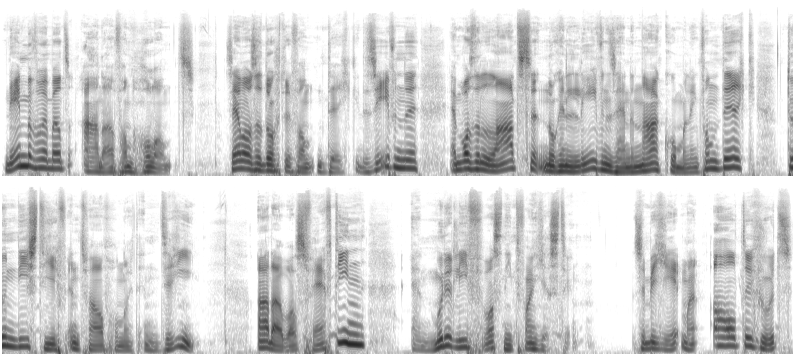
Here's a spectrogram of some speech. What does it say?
Neem bijvoorbeeld Ada van Holland. Zij was de dochter van Dirk VII en was de laatste nog in leven zijnde nakomeling van Dirk toen die stierf in 1203. Ada was 15 en moederlief was niet van gisteren. Ze begreep maar al te goed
